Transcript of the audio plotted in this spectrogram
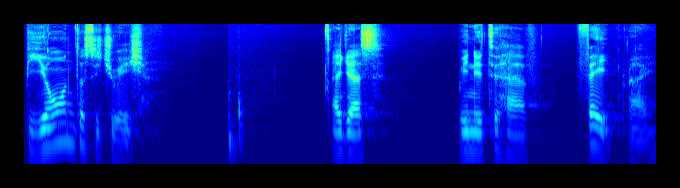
beyond the situation. I guess we need to have faith, right?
